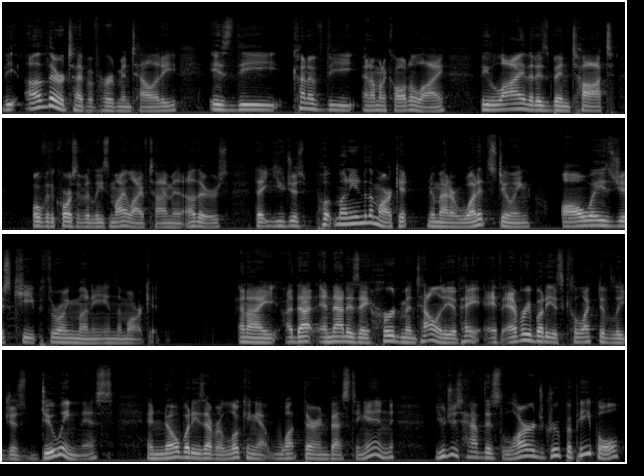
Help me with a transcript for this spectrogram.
The other type of herd mentality is the kind of the, and I'm going to call it a lie, the lie that has been taught over the course of at least my lifetime and others that you just put money into the market, no matter what it's doing, always just keep throwing money in the market. And I that and that is a herd mentality of hey, if everybody is collectively just doing this and nobody's ever looking at what they're investing in, you just have this large group of people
